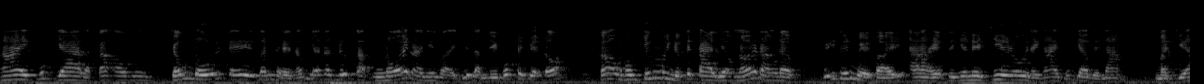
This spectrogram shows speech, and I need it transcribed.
hai quốc gia là các ông chống đối cái vấn đề thống nhất đất nước. Các ông nói là như vậy chứ làm gì có cái chuyện đó. Các ông không chứng minh được cái tài liệu nói rằng là vĩ tuyến 17 à hiệp tự nhiên nên chia đôi thành hai quốc gia Việt Nam. Mà chia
